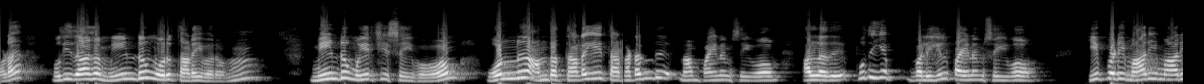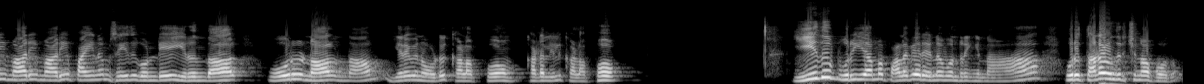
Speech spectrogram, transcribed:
ஓட புதிதாக மீண்டும் ஒரு தடை வரும். மீண்டும் முயற்சி செய்வோம். ஒன்று அந்த தடையை கடந்து நாம் பயணம் செய்வோம். அல்லது புதிய வழியில் பயணம் செய்வோம். இப்படி மாறி மாறி மாறி மாறி பயணம் செய்து கொண்டே இருந்தால் ஒரு நாள் நாம் இறைவனோடு கலப்போம். கடலில் கலப்போம். இது புரியாம பல பேர் என்ன பண்றீங்கன்னா ஒரு தடை வந்துருச்சுன்னா போதும்.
